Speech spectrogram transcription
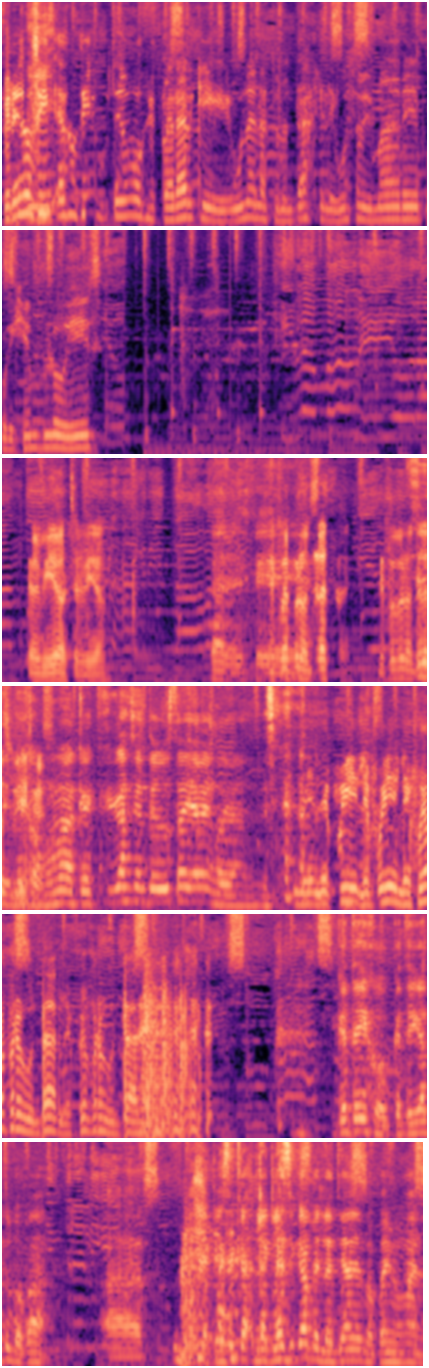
Pero eso sí, eso sí, tengo que aclarar que una de las tonalidades que le gusta a mi madre, por ejemplo, es. Se olvidó, se olvidó. Claro, es que. Le fue a preguntar, a- le fue a, preguntar a Sí, su le dijo, vieja. mamá, ¿qué, qué canción te gusta? Ya vengo, ya. Le, le fui, le fui, le fui a preguntar, le fui a preguntar. ¿Qué te dijo? Que te diga tu papá. Ah, la, clásica, la clásica peloteada de papá y mamá, ¿no?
